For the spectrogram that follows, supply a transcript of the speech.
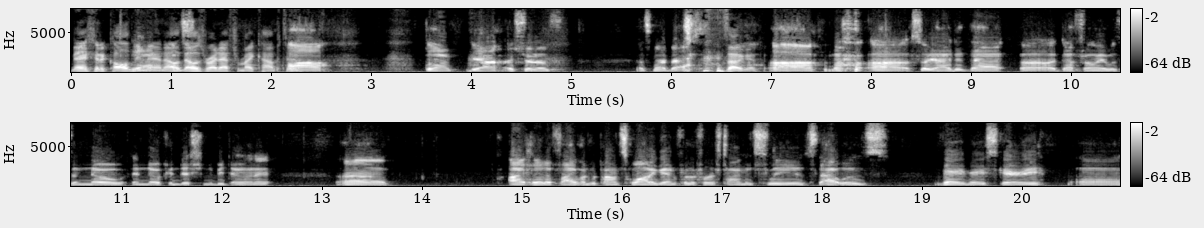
yeah, you should have called me, yeah, man. That, that was right after my comp too. Uh, damn. Yeah, I should have. That's my bad. it's all good. Uh, no, uh, so yeah, I did that. Uh, definitely was in no in no condition to be doing it. Uh, I hit a 500 pound squat again for the first time in sleeves. That was very very scary. Uh,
